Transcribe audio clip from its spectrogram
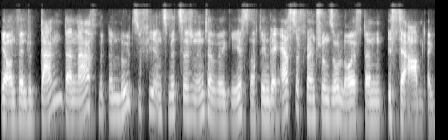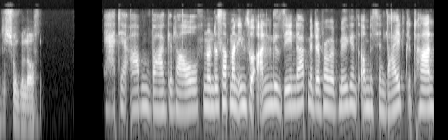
Ja, und wenn du dann danach mit einem 0 zu 4 ins Mid-Session-Interval gehst, nachdem der erste Frame schon so läuft, dann ist der Abend eigentlich schon gelaufen. Ja, der Abend war gelaufen und das hat man ihm so angesehen. Da hat mir der Robert Milkins auch ein bisschen leid getan.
